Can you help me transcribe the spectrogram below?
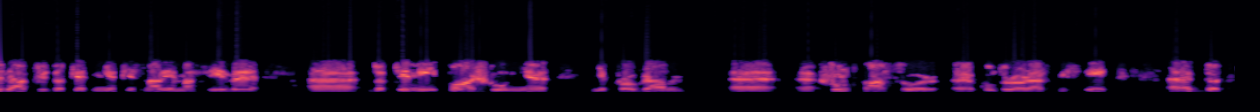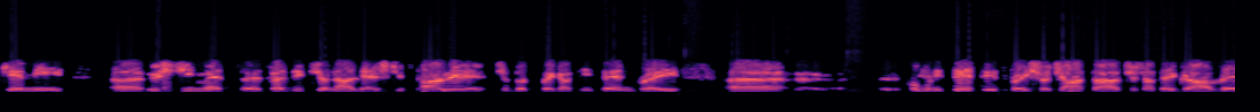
edhe aty do të ketë një pjesëmarrje masive, do të kemi po ashtu një një program shumë të pasur kulturor artistik, do të kemi ushqimet tradicionale shqiptare që do të pregatiten prej komunitetit, prej shoqata, shoqata e grave,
